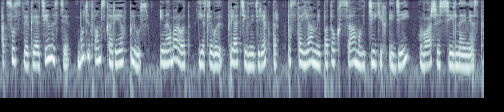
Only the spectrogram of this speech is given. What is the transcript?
отсутствие креативности будет вам скорее в плюс. И наоборот, если вы креативный директор, постоянный поток самых диких идей – ваше сильное место.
